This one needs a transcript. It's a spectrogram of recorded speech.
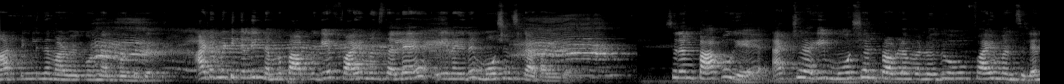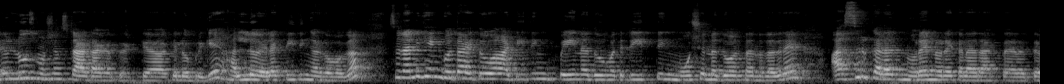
ಆರು ತಿಂಗಳಿಂದ ಮಾಡಬೇಕು ಅಂತ ಅಂದ್ಕೊಂಡಿದ್ದೆ ಆಟೋಮೆಟಿಕಲಿ ನಮ್ಮ ಪಾಪುಗೆ ಫೈವ್ ಮಂತ್ಸಲ್ಲೇ ಏನಾಗಿದೆ ಮೋಷನ್ ಸ್ಟಾರ್ಟ್ ಆಗಿದೆ. ಸೊ ನಮ್ಮ ಪಾಪುಗೆ ಆ್ಯಕ್ಚುಲಾಗಿ ಮೋಷನ್ ಪ್ರಾಬ್ಲಮ್ ಅನ್ನೋದು ಫೈವ್ ಮಂತ್ಸಲ್ಲಿ ಅಂದರೆ ಲೂಸ್ ಮೋಷನ್ ಸ್ಟಾರ್ಟ್ ಆಗುತ್ತೆ ಕೆಲವೊಬ್ಬರಿಗೆ ಹಲ್ಲು ಎಲ್ಲ ಟೀತಿಂಗ್ ಆಗೋವಾಗ. ಸೊ ನನಗೆ ಹೆಂಗೆ ಗೊತ್ತಾಯಿತು? ಆ ಟೀತಿಂಗ್ ಪೇನ್ ಅದು ಮತ್ತು ಟೀತಿಂಗ್ ಮೋಷನ್ ಅದು ಅಂತ ಅನ್ನೋದಾದರೆ ಹಸಿರು ಕಲರ್ ನೊರೆ ನೊರೆ ಕಲರ್ ಆಗ್ತಾ ಇರುತ್ತೆ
